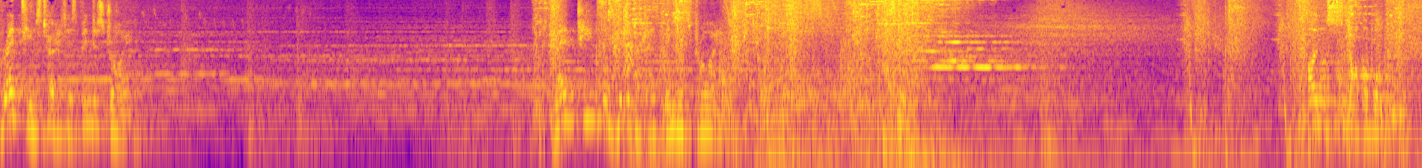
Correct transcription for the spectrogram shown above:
Red Team's turret has been destroyed. Team's inhibitor has been destroyed. Unstoppable.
